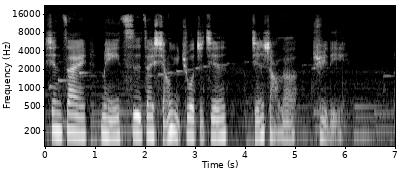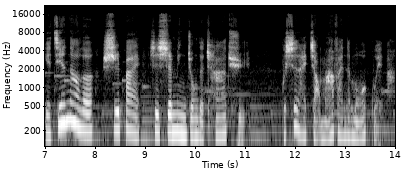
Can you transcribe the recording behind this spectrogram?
现在每一次在想与做之间减少了距离，也接纳了失败是生命中的插曲，不是来找麻烦的魔鬼吧。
